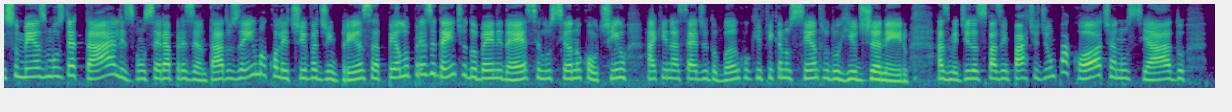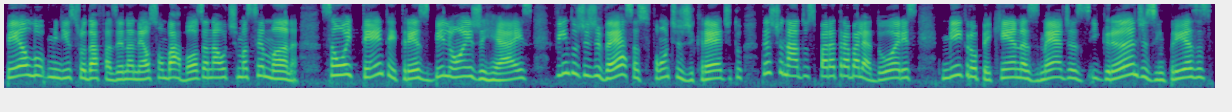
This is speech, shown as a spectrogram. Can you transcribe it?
Isso mesmo, os detalhes vão ser apresentados em uma coletiva de imprensa pelo presidente do BNDES, Luciano Coutinho, aqui na sede do banco, que fica no centro do Rio de Janeiro. As medidas fazem parte de um pacote anunciado pelo ministro da Fazenda, Nelson Barbosa, na última semana. São 83 bilhões de reais vindos de diversas fontes de crédito destinados para trabalhadores, micro, pequenas, médias e grandes empresas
